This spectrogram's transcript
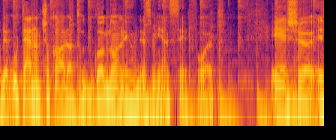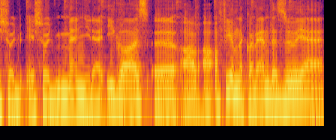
de utána csak arra tud gondolni, hogy ez milyen szép volt. És, és, hogy, és hogy mennyire igaz. A, a, a filmnek a rendezője,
